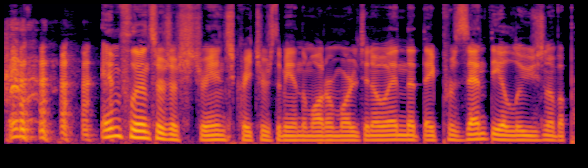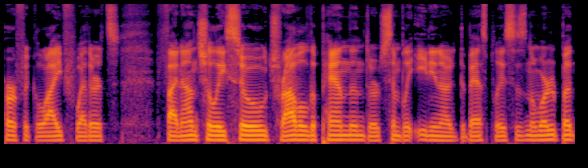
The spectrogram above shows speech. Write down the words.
influencers are strange creatures to me in the modern world, you know, in that they present the illusion of a perfect life, whether it's financially so, travel dependent, or simply eating out at the best places in the world. But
